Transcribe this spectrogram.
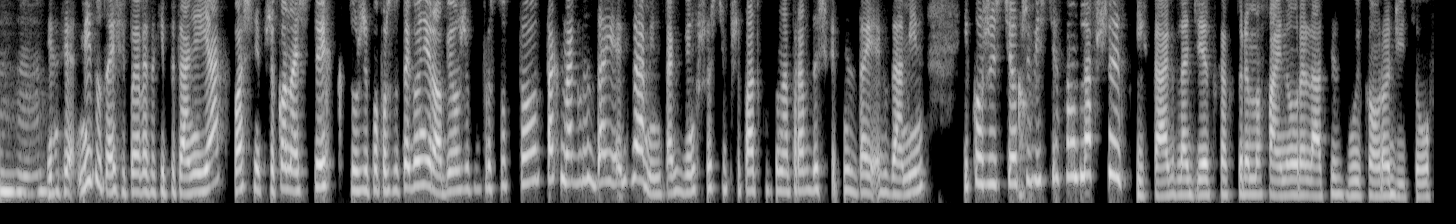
Mhm. Więc ja, mi tutaj się pojawia takie pytanie, jak właśnie przekonać tych, którzy po prostu tego nie robią, że po prostu to tak nagle zdaje egzamin. Tak, w większości przypadków to naprawdę świetnie zdaje egzamin i korzyści oczywiście są dla wszystkich, tak, dla dziecka, które ma fajną relację z dwójką rodziców,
